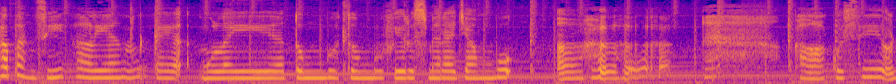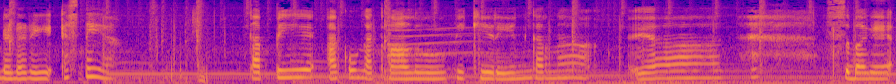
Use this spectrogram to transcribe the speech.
kapan sih kalian kayak mulai tumbuh-tumbuh virus merah jambu? Kalau aku sih udah dari SD ya. Tapi aku nggak terlalu pikirin karena ya sebagai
